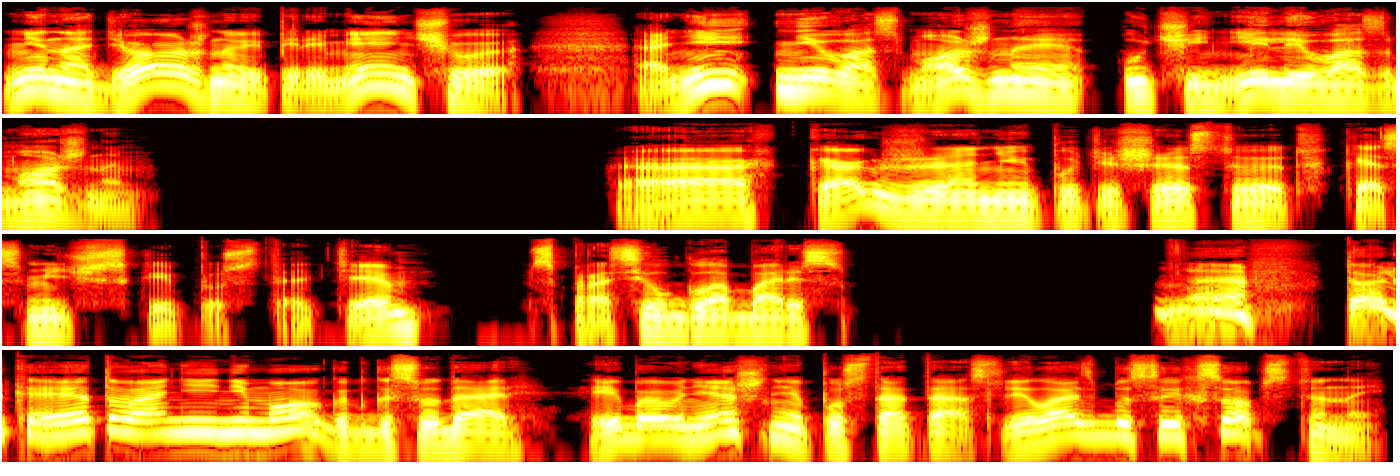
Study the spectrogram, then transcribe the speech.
ненадежную и переменчивую, они невозможное учинили возможным. «Ах, как же они путешествуют в космической пустоте?» — спросил Глобарис. «Э, «Только этого они не могут, государь, ибо внешняя пустота слилась бы с их собственной,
